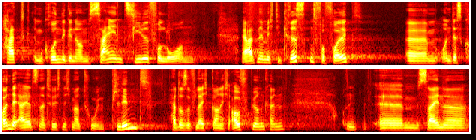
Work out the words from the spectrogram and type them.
hat im Grunde genommen sein Ziel verloren. Er hat nämlich die Christen verfolgt ähm, und das konnte er jetzt natürlich nicht mehr tun. Blind hätte er sie vielleicht gar nicht aufspüren können. Und ähm, seine,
